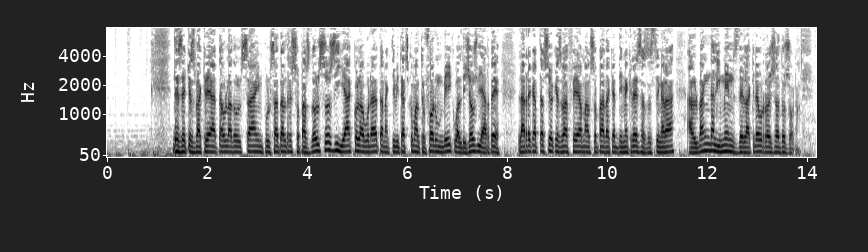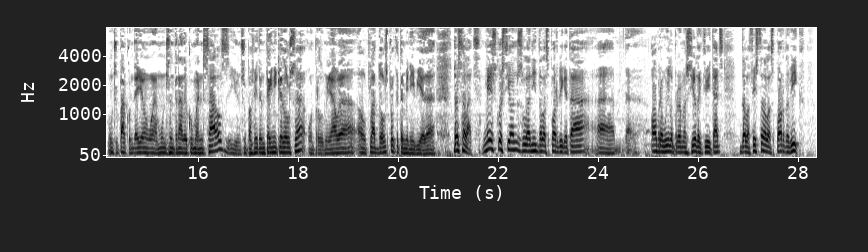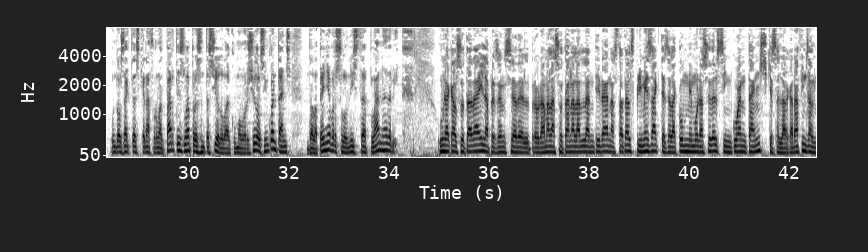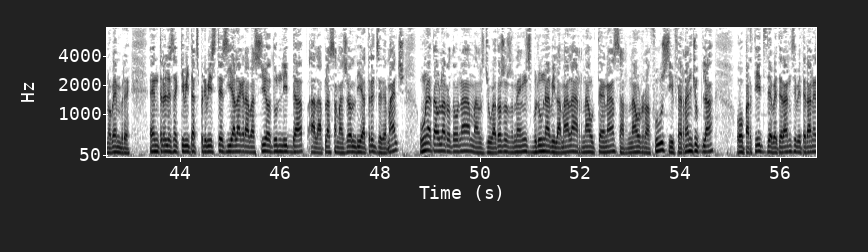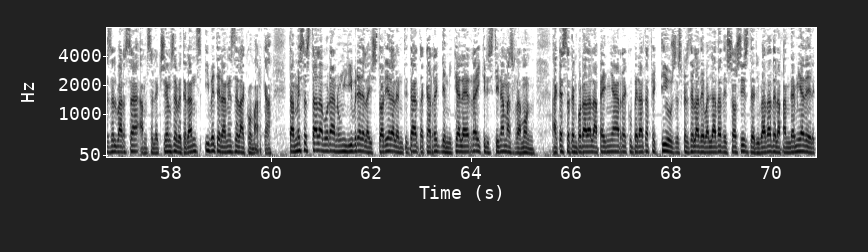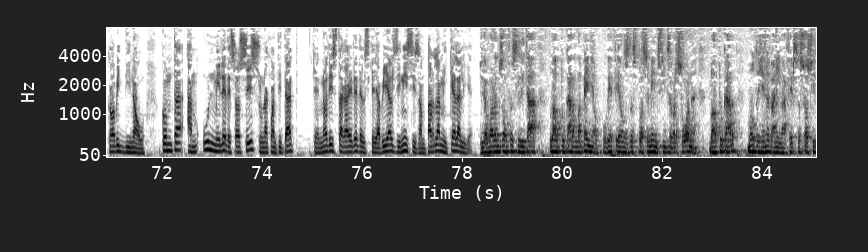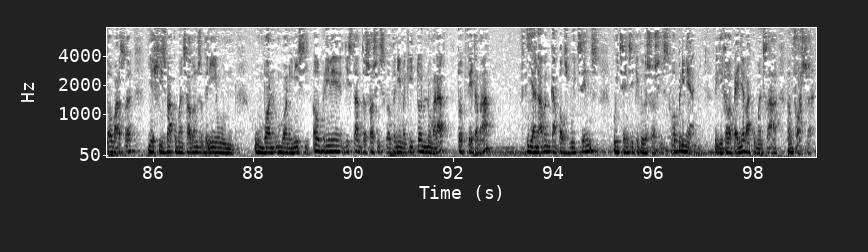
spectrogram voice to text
Des de que es va crear Taula Dolça ha impulsat altres sopars dolços i ha col·laborat en activitats com el Trofòrum Vic o el Dijous Llarder. La recaptació que es va fer amb el sopar d'aquest dimecres es destinarà al Banc d'Aliments de la Creu Roja d'Osona. Un sopar, com dèiem, amb un centenar de comensals i un sopar fet en tècnica dolça on predominava el plat dolç però que també n'hi havia de, de salats. Més qüestions, la nit de l'esport biguetà eh, eh, obre avui la programació d'activitats de la Festa de l'Esport de Vic un dels actes que n'ha format part és la presentació de la commemoració dels 50 anys de la penya barcelonista Plana de Vic. Una calçotada i la presència del programa La Sotana a l'Atlàntida han estat els primers actes de la commemoració dels 50 anys que s'allargarà fins al novembre. Entre les activitats previstes hi ha la gravació d'un lit d'ap a la plaça Major el dia 13 de maig, una taula rodona amb els jugadors osonencs Bruna Vilamala, Arnau Tenas, Arnau Rafús i Ferran Juclà, o partits de veterans i veteranes del Barça amb seleccions de veterans i veteranes de la comarca. També s'està elaborant un llibre de la història de l'entitat a càrrec de Miquel R i Cristina Masramon. Aquesta temporada la penya ha recuperat efectius després de la davallada de socis derivada de la pandèmia de Covid-19. Compta amb un miler de socis, una quantitat que no dista gaire dels que hi havia als inicis, en parla Miquel Alier. Llavors, al facilitar l'autocar la penya, el poder fer els desplaçaments fins a Barcelona amb l'autocar, molta gent es va animar a fer-se soci del Barça i així es va començar doncs, a tenir un, un, bon, un bon inici. El primer llistat de socis que el tenim aquí, tot numerat, tot fet a mà, i anaven cap als 800, 800 i pico de socis, el primer any. Vull dir que la penya va començar amb força.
